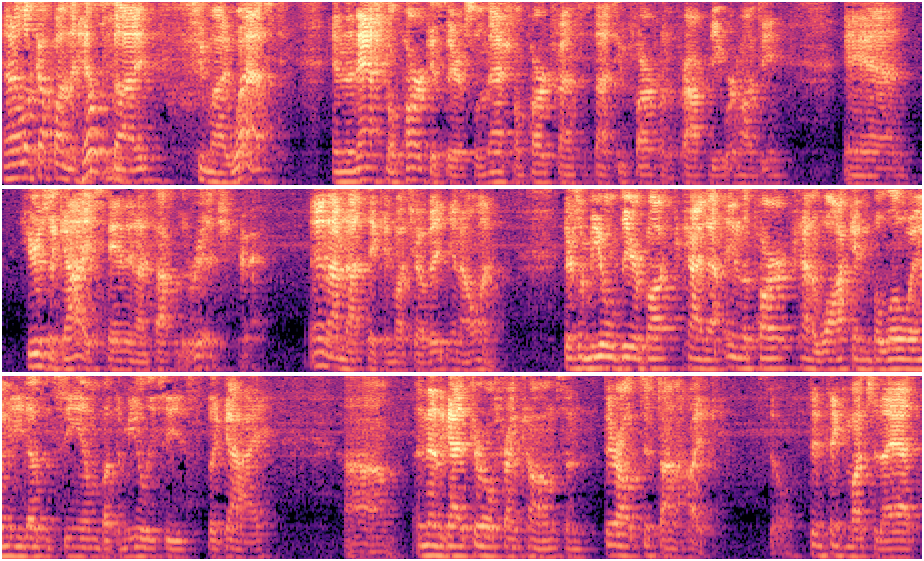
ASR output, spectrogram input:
And I look up on the hillside to my west, and the national park is there. So the national park fence is not too far from the property we're hunting. And here's a guy standing on top of the ridge. And I'm not thinking much of it, you know. And there's a mule deer buck kind of in the park, kind of walking below him. He doesn't see him, but the muley sees the guy. Um, and then the guy's girlfriend comes, and they're out just on a hike. So didn't think much of that.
